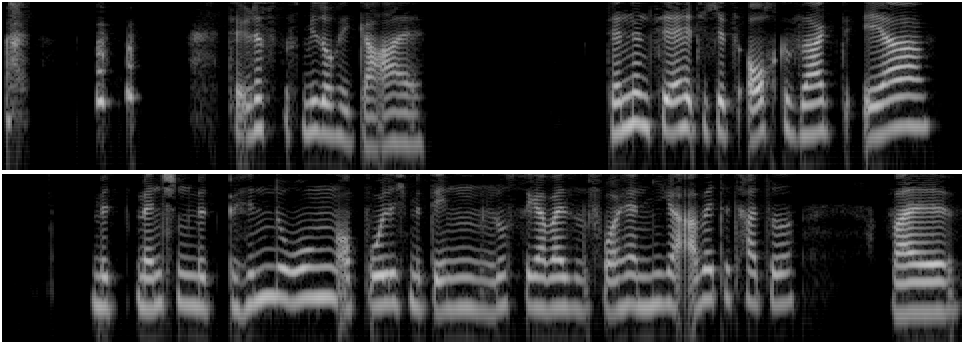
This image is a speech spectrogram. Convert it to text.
Der Rest ist mir doch egal. Tendenziell hätte ich jetzt auch gesagt, eher mit Menschen mit Behinderungen, obwohl ich mit denen lustigerweise vorher nie gearbeitet hatte, weil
